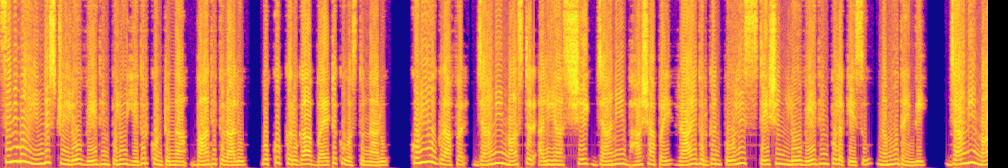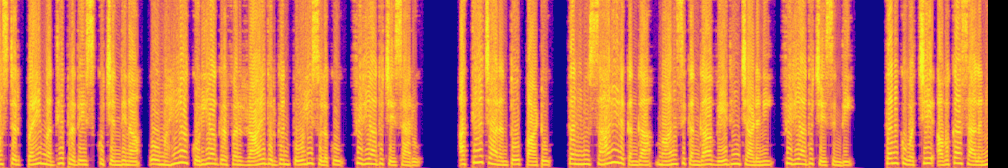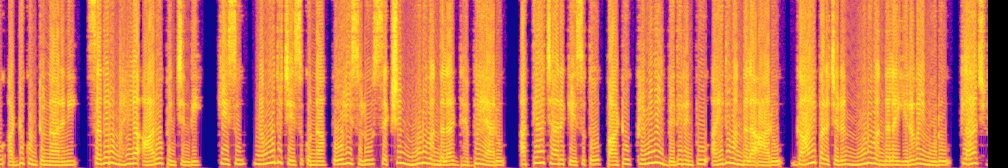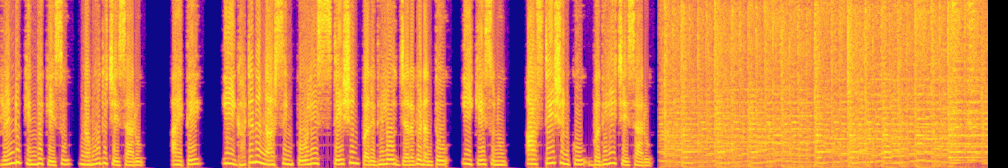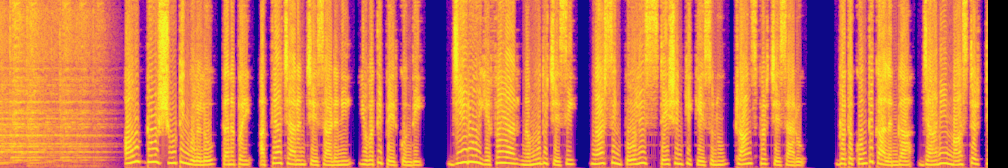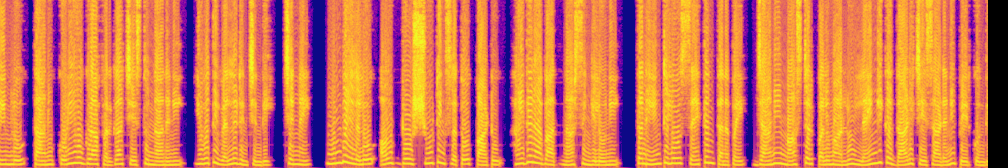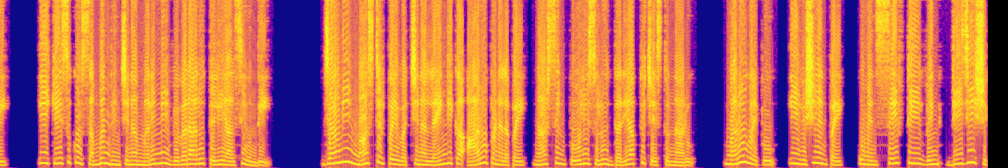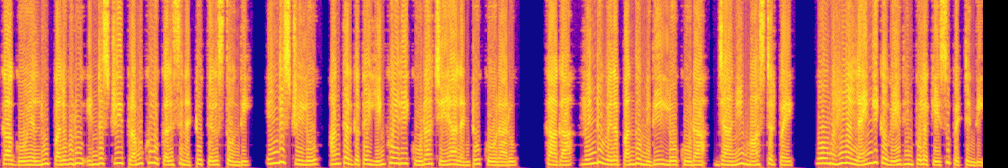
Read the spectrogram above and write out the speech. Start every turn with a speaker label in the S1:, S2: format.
S1: Cinema ఇండస్ట్రీలో వేధింపులు ఎదుర్కొంటున్న బాధితురాలు ఒక్కొక్కరుగా బయటకు వస్తున్నారు. Choreographer Jani master alias Shaik Jani భాషాపై రాయదుర్గన్ పోలీస్ స్టేషన్లో వేధింపుల కేసు నమోదైంది. జానీ మాస్టర్ పై మధ్యప్రదేశ్కు చెందిన ఓ మహిళా కొరియాగ్రఫర్ రాయదుర్గన్ పోలీసులకు ఫిర్యాదు చేశారు. అత్యాచారంతో పాటు తనను శారీరకంగా మానసికంగా వేధించాడని ఫిర్యాదు చేసింది. తనకు వచ్చే అవకాశాలను అడ్డుకుంటున్నారని సదరు మహిళ ఆరోపించింది. కేసు నమోదు చేసుకున్న పోలీసులు సెక్షన్ మూడు వందల డెబ్బై ఆరు అత్యాచార కేసుతో పాటు క్రిమినల్ బెదిరింపు ఐదు వందల ఆరు గాయపరచడం మూడు వందల ఇరవై మూడు క్లాజ్ రెండు కింద కేసు నమోదు చేశారు. అయితే ఈ ఘటన నార్సింగ్ పోలీస్ స్టేషన్ పరిధిలో జరగడంతో ఈ కేసును ఆ స్టేషన్కు బదిలీ చేశారు. అవుట్డోర్ షూటింగులలో తనపై అత్యాచారం చేశాడని యువతి పేర్కొంది. జీరో ఎఫ్ఐఆర్ నమోదు చేసి నార్సింగ్ పోలీస్ స్టేషన్కి కేసును ట్రాన్స్ఫర్ చేశారు. గత కొంతకాలంగా జానీ మాస్టర్ టీంలో తాను కొరియోగ్రాఫర్గా చేస్తున్నానని యువతి వెల్లడించింది. చెన్నై ముంబైలలో అవుట్డోర్ షూటింగ్స్లతో పాటు హైదరాబాద్ నార్సింగిలోని తన ఇంటిలో సైతం తనపై జానీ మాస్టర్ పలుమార్లు లైంగిక దాడి చేశాడని పేర్కొంది. ఈ కేసుకు సంబంధించిన మరిన్ని వివరాలు తెలియాల్సి ఉంది. జానీ మాస్టర్పై వచ్చిన లైంగిక ఆరోపణలపై నార్సింగ్ పోలీసులు దర్యాప్తు చేస్తున్నారు. మరోవైపు ఈ విషయంపై women's safety wing DG Shikha గోయల్ను పలువురు ఇండస్ట్రీ ప్రముఖులు కలిసినట్టు తెలుస్తోంది. ఇండస్ట్రీలో అంతర్గత ఎంక్వైరీ కూడా చేయాలంటూ కోరారు. కాగా రెండు వేల పంతొమ్మిదిలో కూడా జానీ మాస్టర్పై ఓ మహిళ లైంగిక వేధింపుల కేసు పెట్టింది.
